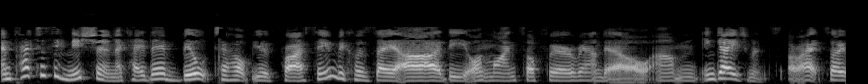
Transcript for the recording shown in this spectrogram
and Practice Ignition, okay, they're built to help you with pricing because they are the online software around our um, engagements. All right, so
